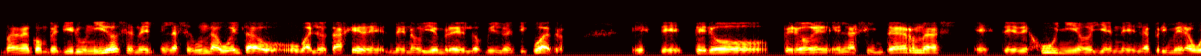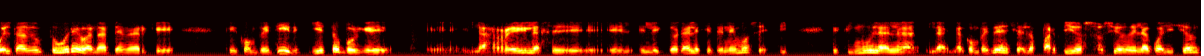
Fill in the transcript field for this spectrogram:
van a competir unidos en, el, en la segunda vuelta o, balotaje de, noviembre del 2024. Este, pero pero en, las internas este, de junio y en, la primera vuelta de octubre van a tener que competir. Y esto porque eh, las reglas eh, electorales que tenemos estimulan la, la, competencia. Los partidos socios de la coalición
